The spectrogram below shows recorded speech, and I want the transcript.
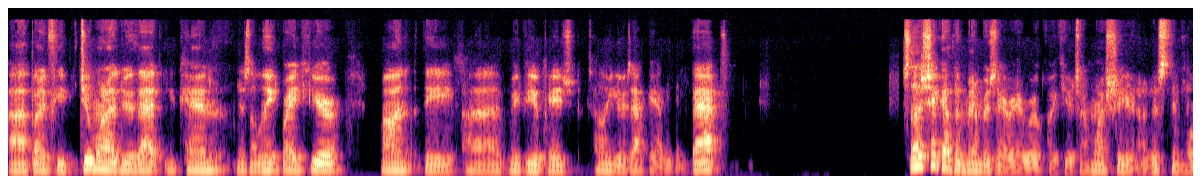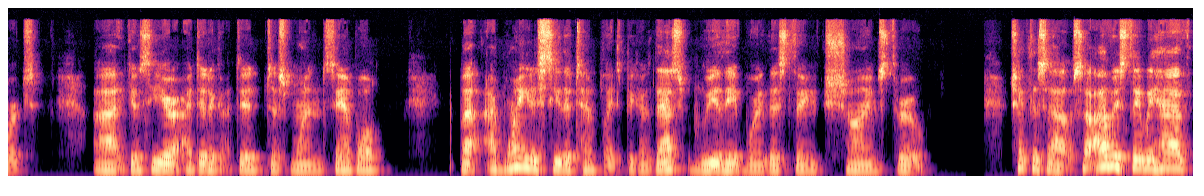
Uh, but if you do want to do that, you can. There's a link right here on the uh, review page telling you exactly how to get that. So let's check out the members area real quick here. So I want to show you how this thing works. Uh, you can see here, I did, a, did just one sample, but I want you to see the templates because that's really where this thing shines through. Check this out. So obviously we have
